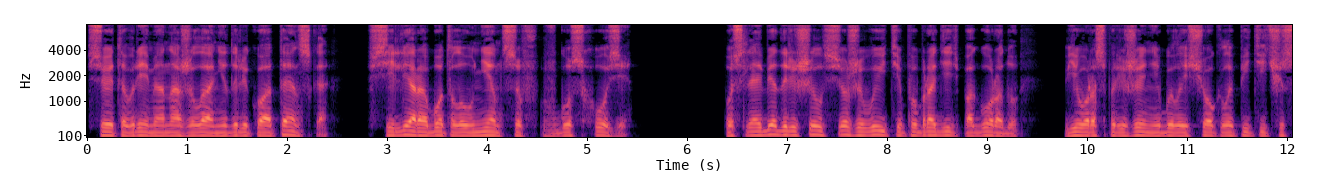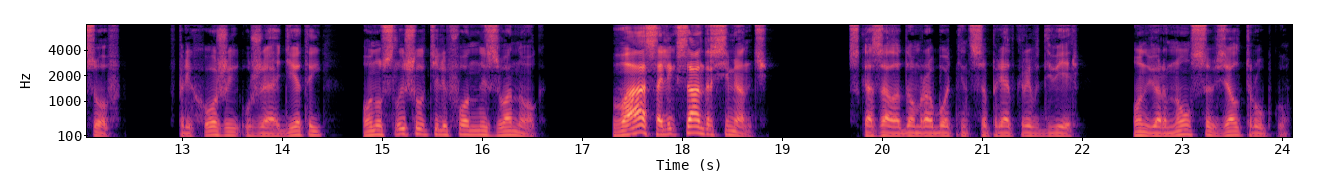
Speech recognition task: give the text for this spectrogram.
Все это время она жила недалеко от Энска, в селе работала у немцев в госхозе. После обеда решил все же выйти побродить по городу. В его распоряжении было еще около пяти часов. В прихожей, уже одетый, он услышал телефонный звонок. «Вас, Александр Семенович!» — сказала домработница, приоткрыв дверь. Он вернулся, взял трубку.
